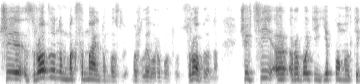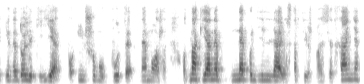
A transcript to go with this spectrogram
Чи зроблено максимально можливу роботу? Зроблено. Чи в цій е, роботі є помилки і недоліки? Є, по-іншому бути не може. Однак я не, не поділяю стратегічного зітхання,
